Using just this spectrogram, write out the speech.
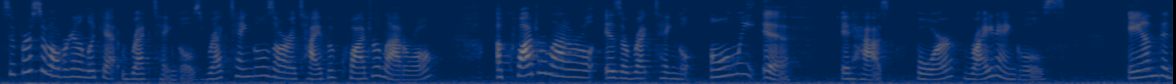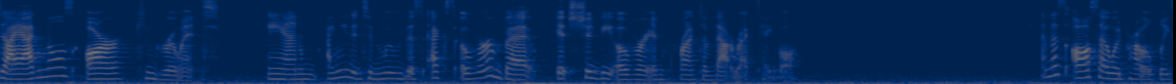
So first of all, we're going to look at rectangles. Rectangles are a type of quadrilateral. A quadrilateral is a rectangle only if it has four right angles and the diagonals are congruent. And I needed to move this X over, but it should be over in front of that rectangle. And this also would probably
